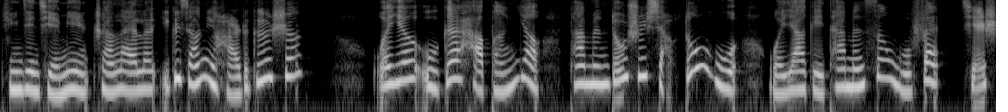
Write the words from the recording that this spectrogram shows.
听见前面传来了一个小女孩的歌声：“我有五个好朋友，他们都是小动物，我要给他们送午饭，全是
